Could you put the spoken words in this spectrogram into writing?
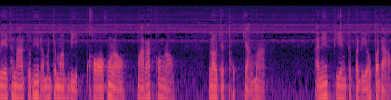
เวทนาตัวนี้แหละมันจะมาบีบคอของเรา มารัดของเรา เราจะทุกข์อย่างมาก อันนี้เพียงแต่ประเดียวประดาว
